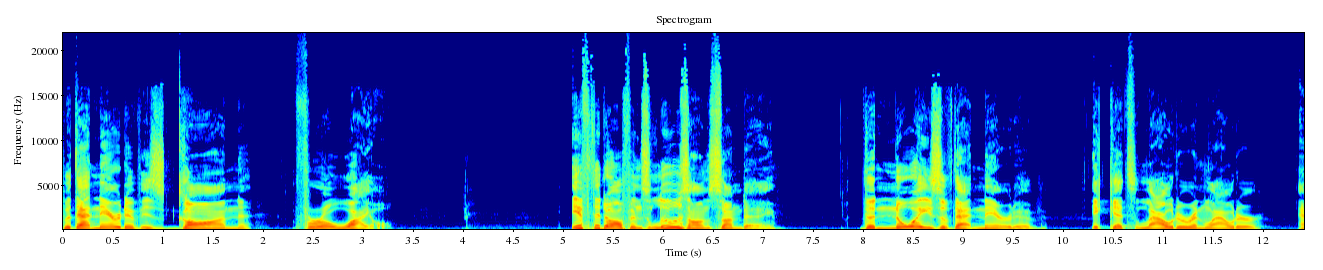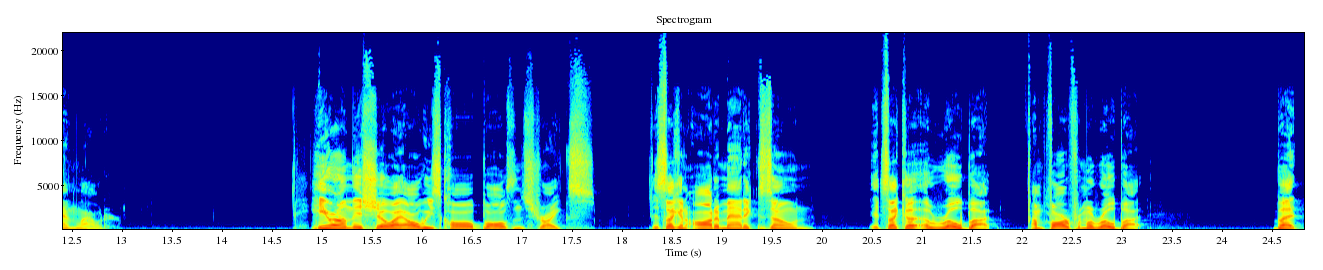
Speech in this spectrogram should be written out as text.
but that narrative is gone for a while. If the Dolphins lose on Sunday, the noise of that narrative, it gets louder and louder and louder. Here on this show, I always call balls and strikes. It's like an automatic zone. It's like a, a robot. I'm far from a robot. But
